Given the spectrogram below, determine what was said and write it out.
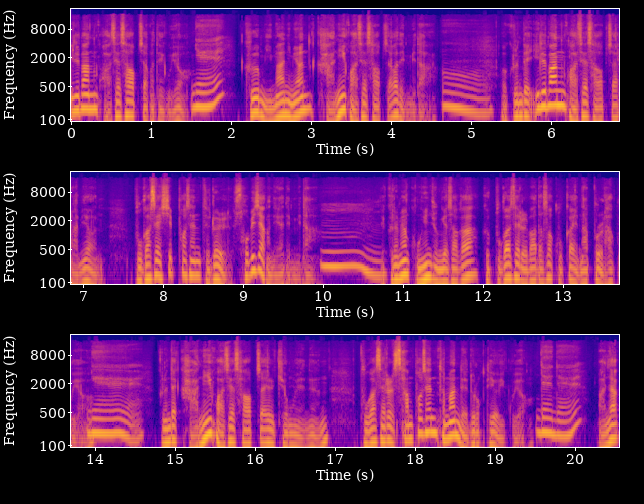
일반 과세 사업자가 되고요. 예. 그 미만이면 간이 과세 사업자가 됩니다. 어. 어, 그런데 일반 과세 사업자라면 부가세 10%를 소비자가 내야 됩니다. 음. 그러면 공인중개사가 그 부가세를 받아서 국가에 납부를 하고요. 예. 그런데 간이 과세 사업자일 경우에는 부가세를 3%만 내도록 되어 있고요. 네네. 만약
